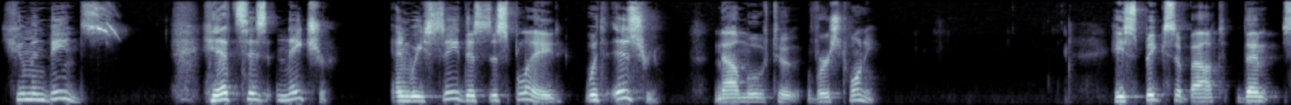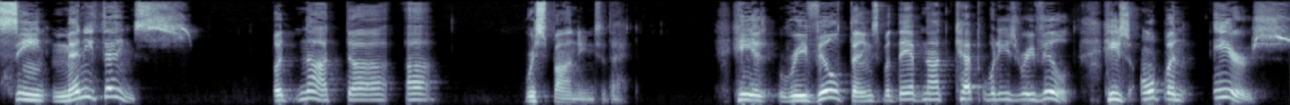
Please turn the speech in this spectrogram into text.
human beings. It's his nature. And we see this displayed with Israel. Now move to verse 20. He speaks about them seeing many things, but not uh, uh, responding to that. He has revealed things, but they have not kept what he's revealed. He's opened ears,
